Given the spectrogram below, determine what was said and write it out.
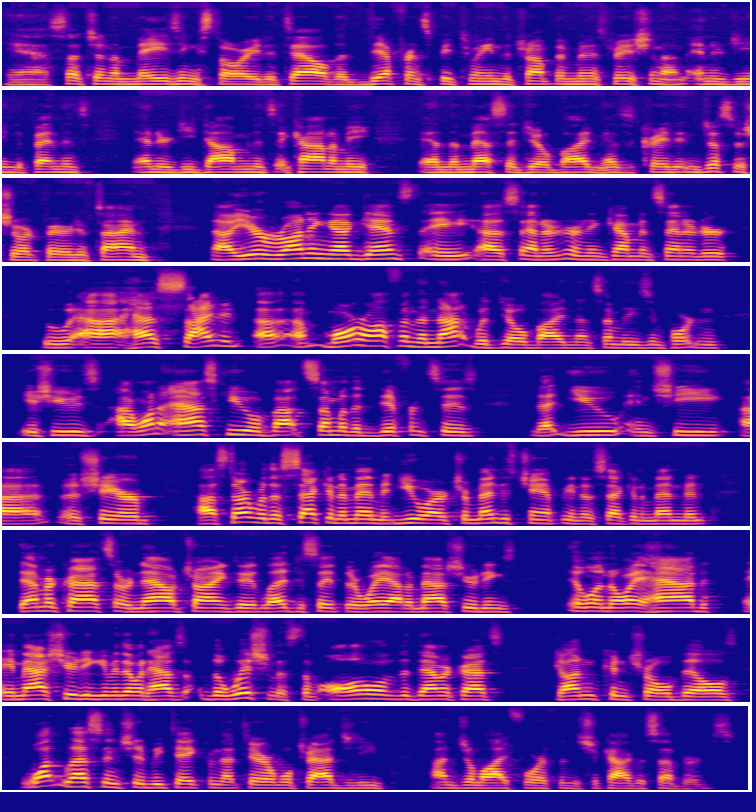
Yeah, such an amazing story to tell the difference between the Trump administration on energy independence, energy dominance, economy, and the mess that Joe Biden has created in just a short period of time. Now, you're running against a, a senator, an incumbent senator, who uh, has sided uh, uh more often than not with Joe Biden on some of these important issues. I want to ask you about some of the differences that you and she uh, share I'll start with the Second Amendment. You are a tremendous champion of Second Amendment. Democrats are now trying to legislate their way out of mass shootings. Illinois had a mass shooting, even though it has the wish list of all of the Democrats' gun control bills. What lesson should we take from that terrible tragedy on July 4th in the Chicago suburbs?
